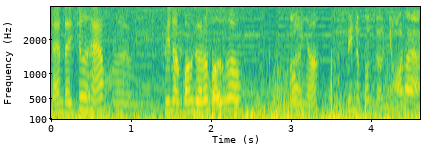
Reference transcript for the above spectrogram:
đang đây sướng hấp bắn Burger nó bự không? Bự nhỏ Pinot Burger nhỏ thôi à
